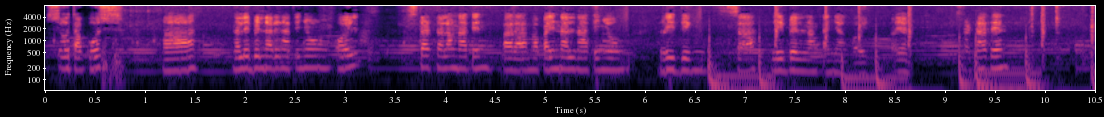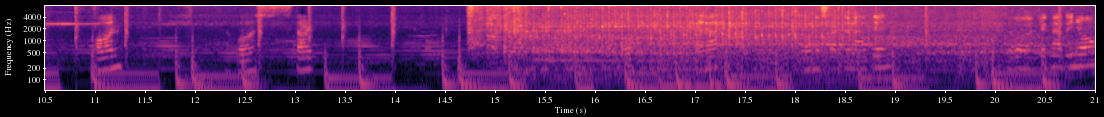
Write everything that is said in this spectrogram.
So, tapos, ah, na-level na rin natin yung oil. Start na lang natin para ma-final natin yung reading sa level ng kanyang oil. Ayun. Start natin. On. Tapos, start. So, ayan na. So, na-start na natin. So, check natin yung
